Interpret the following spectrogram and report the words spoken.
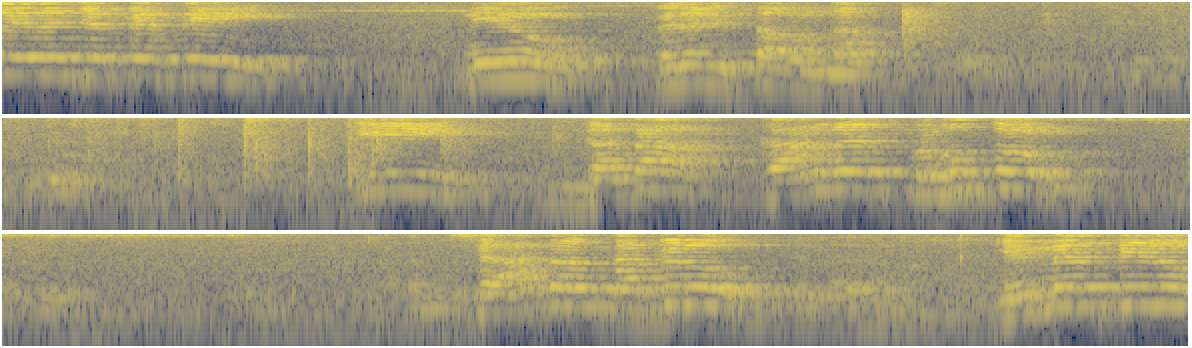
లేదని చెప్పేసి నేను వెల్లడిస్తా ఉన్నా. గత కాంగ్రెస్ ప్రభుత్వం శాసనసభ్యులు ఎమ్మెల్సీలు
